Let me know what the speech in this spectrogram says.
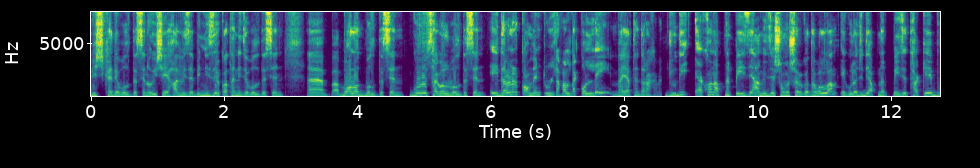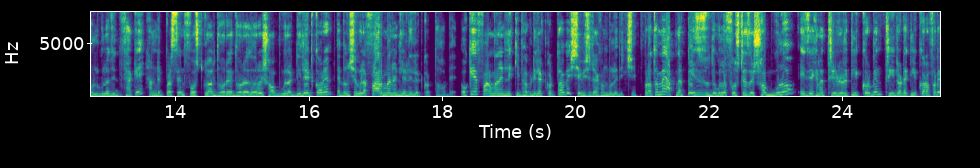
বিষ খাইতে বলতেছেন, ওই সেই হাবিজাবি নিজের কথা নিজে বলতেছেন বলদ বলতেছেন, গরু ছাগল বলতেছেন, এই ধরনের কমেন্ট উল্টাপাল্টা করলেই ভাই আপনি ধরা খাবেন। যদি এখন আপনার পেজে আমি যে সমস্যার কথা বললাম, এগুলো যদি আপনার পেজে থাকে, ভুলগুলো যদি থাকে হান্ড্রেড পার্সেন্ট পোস্টগুলো ধরে ধরে ধরে সবগুলো ডিলিট করেন এবং সেগুলো পার্মানেন্টলি ডিলিট করতে হবে। ওকে পার্মানেন্টলি কীভাবে ডিলিট করতে হবে সে বিষয়টা এখন বলে দিচ্ছি। প্রথমে আপনার পেজে যতগুলো পোস্ট আছে, সবগুলো এই যে এখানে থ্রি ডটে ক্লিক করবেন থ্রি ডটে ক্লিক করার পরে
